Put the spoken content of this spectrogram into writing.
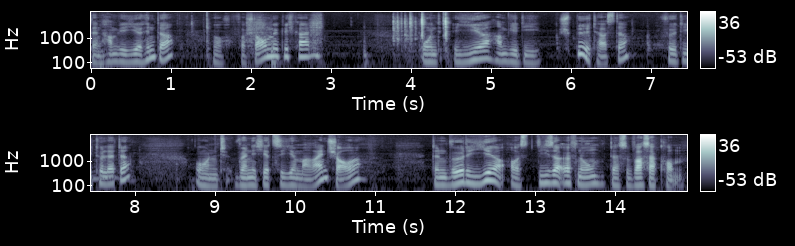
dann haben wir hier hinter noch Verstaumöglichkeiten. Und hier haben wir die Spültaste für die Toilette. Und wenn ich jetzt hier mal reinschaue, dann würde hier aus dieser Öffnung das Wasser kommen.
